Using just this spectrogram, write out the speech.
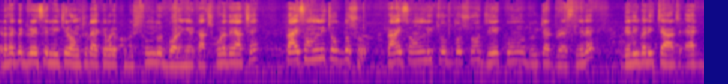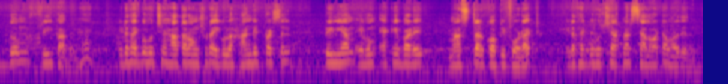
এটা থাকবে ড্রেসের নিচের অংশটা একেবারে খুবই সুন্দর বোরিং এর কাজ করে দেওয়া আছে। প্রাইস অনলি চোদ্দোশো। প্রাইস অনলি চোদ্দোশো যে কোনো দুইটা ড্রেস নিলে ডেলিভারি চার্জ একদম ফ্রি পাবেন হ্যাঁ? এটা থাকবে হচ্ছে হাতার অংশটা, এগুলো হান্ড্রেড পার্সেন্ট প্রিমিয়াম এবং একেবারে মাস্টার কপি প্রোডাক্ট এটা থাকবে হচ্ছে আপনার সালোয়ারটা আমরা দিয়ে দেবেন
